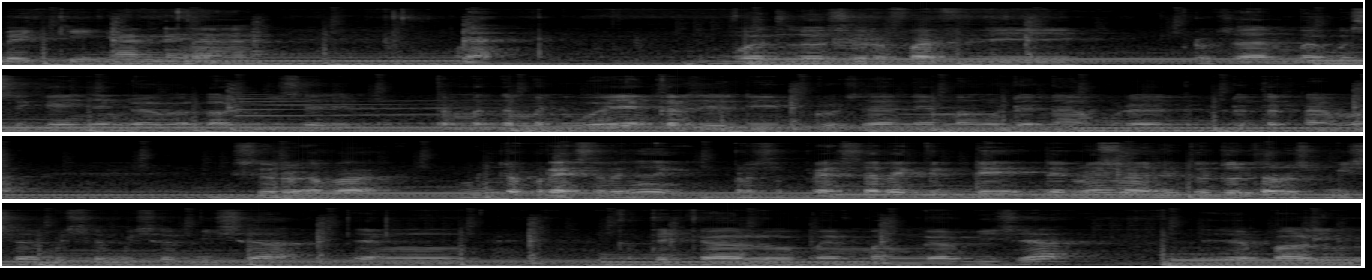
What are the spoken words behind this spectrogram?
backingannya. Nah, nah buat lo survive di perusahaan bagus sih kayaknya nggak bakal bisa sih. Teman-teman gue yang kerja di perusahaan emang udah nama udah, udah ternama suruh apa? Bener pressure-nya pressure-nya gede dan memang dituntut harus bisa bisa bisa bisa. Yang ketika lo memang nggak bisa ya paling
